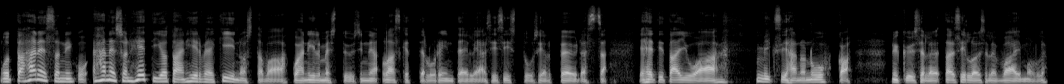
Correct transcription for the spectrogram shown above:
Mutta hänessä on, niin kuin, hänessä on heti jotain hirveän kiinnostavaa, kun hän ilmestyy sinne laskettelurinteille ja siis istuu siellä pöydässä. Ja heti tajuaa, miksi hän on uhka nykyiselle tai silloiselle vaimolle.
